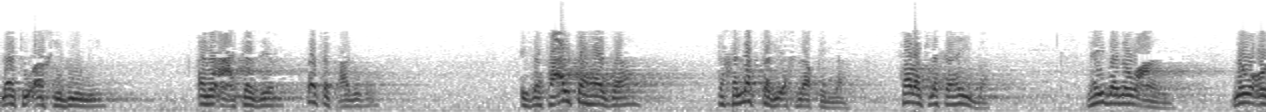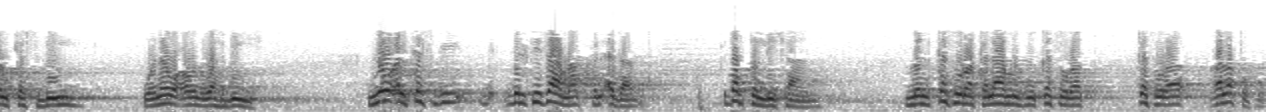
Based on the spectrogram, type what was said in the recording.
لا تؤاخذوني. أنا أعتذر لا تفعله. إذا فعلت هذا تخلقت بأخلاق الله. صارت لك هيبة. الهيبة نوعان. نوع كسبي ونوع وهبي. النوع الكسبي بالتزامك بالأدب بضبط اللسان. من كثر كلامه كثرت كثر غلطه.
